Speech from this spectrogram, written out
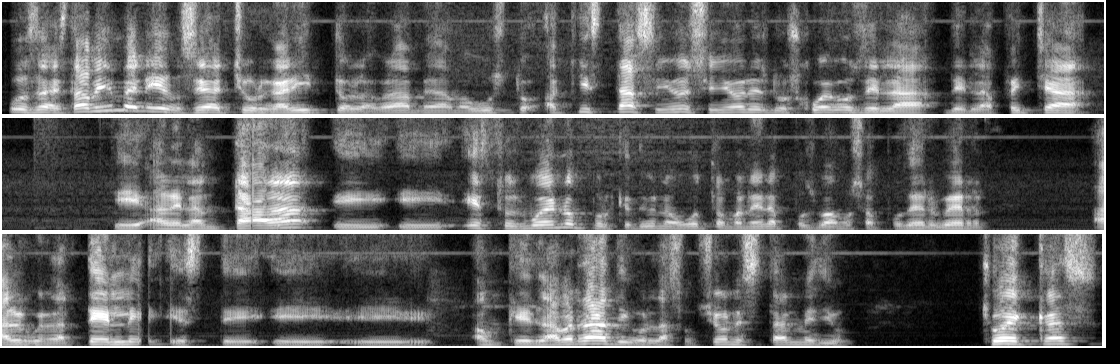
pues está bienvenido, sea Churgarito, la verdad me da más gusto. Aquí está, señores y señores, los juegos de la, de la fecha adelantada. esto es bueno porque de una u otra manera pues vamos a poder ver algo en la tele, este, eh, eh, aunque la verdad, digo, las opciones están medio chuecas.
